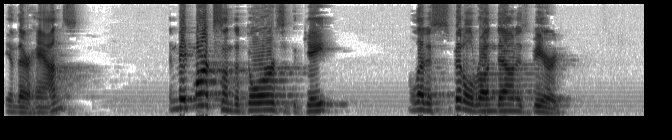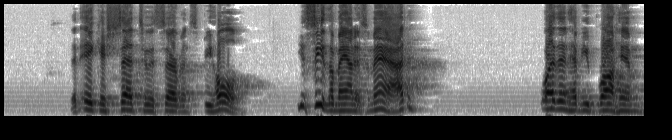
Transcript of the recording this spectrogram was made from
in their hands and made marks on the doors of the gate and let his spittle run down his beard. Then Achish said to his servants, Behold, you see the man is mad. Why then have you brought him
